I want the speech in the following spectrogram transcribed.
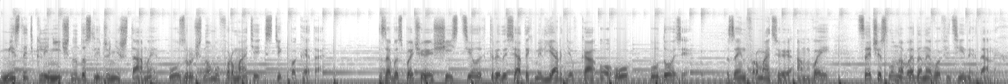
Містить клінічно досліджені штами у зручному форматі стік-пакета. Забезпечує 6,3 мільярдів КОУ у дозі. За інформацією Amway, це число наведене в офіційних даних.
